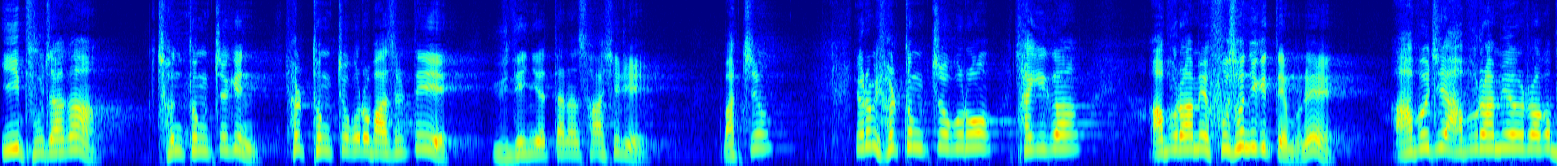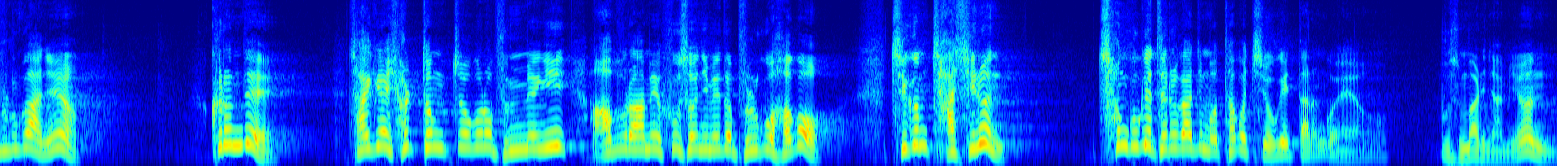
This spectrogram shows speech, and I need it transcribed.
이 부자가 전통적인 혈통적으로 봤을 때의 유대인이었다는 사실이에요. 맞죠? 여러분 혈통적으로 자기가 아브라함의 후손이기 때문에 아버지 아브라함이라고 부른 거 아니에요. 그런데 자기가 혈통적으로 분명히 아브라함의 후손임에도 불구하고 지금 자신은 천국에 들어가지 못하고 지옥에 있다는 거예요. 무슨 말이냐면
